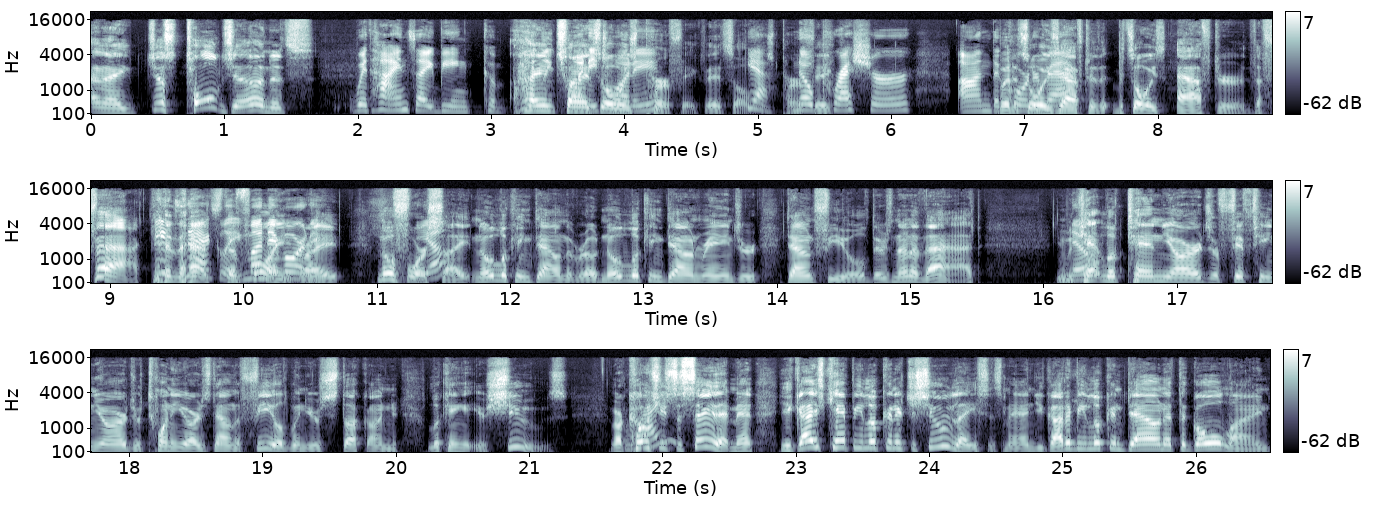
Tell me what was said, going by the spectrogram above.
and I just told you." And it's With hindsight being completely hindsight's always perfect. It's always Yeah, perfect. no pressure on the but it's always after the, it's always after the fact. and that's the Exactly, Monday point, morning. right? No foresight, no looking down the road, no looking downrange or downfield. There's none of that. You Nope. can't look 10 yards or 15 yards or 20 yards down the field when you're stuck on looking at your shoes. Our coach Right. used to say that, man. You guys can't be looking at your shoelaces, man. You got to be looking down at the goal line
